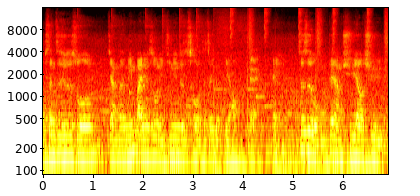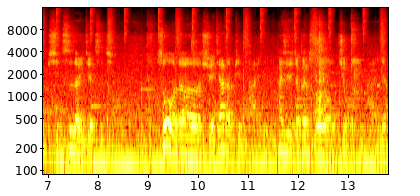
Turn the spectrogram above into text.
我甚至就是说讲的明白就是，说你今天就是抽了这这个标。对，哎，这是我们非常需要去醒思的一件事情。所有的雪茄的品牌，它其实就跟所有酒的品牌一样。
